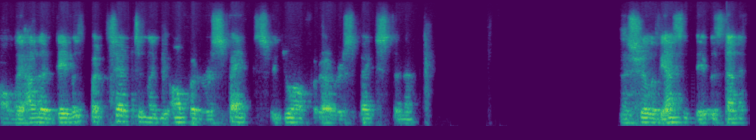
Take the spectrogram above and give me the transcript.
all the other devas, but certainly we offer respects. We do offer our respects to them. The Srila Vyasadeva was done it.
